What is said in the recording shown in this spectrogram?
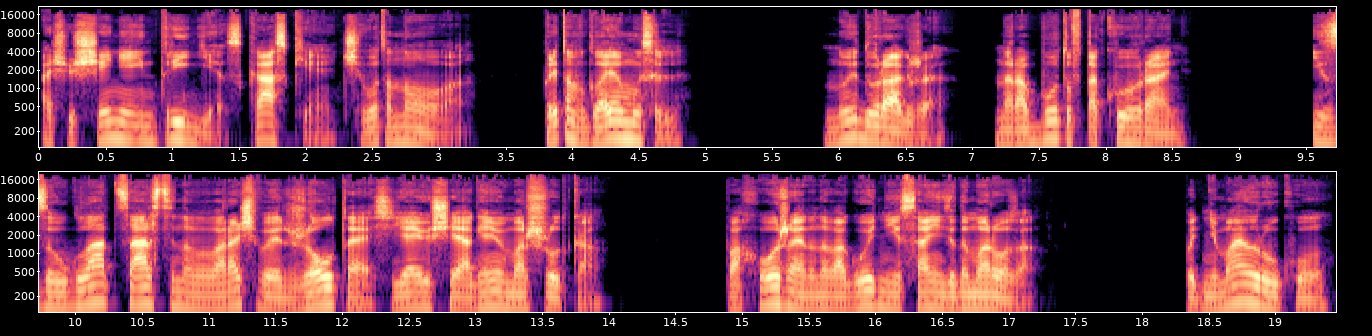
ощущение интриги, сказки, чего-то нового. При этом в голове мысль. Ну и дурак же. На работу в такую рань. Из-за угла царственно выворачивает желтая, сияющая огнями маршрутка. Похожая на новогодние сани Деда Мороза. Поднимаю руку,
